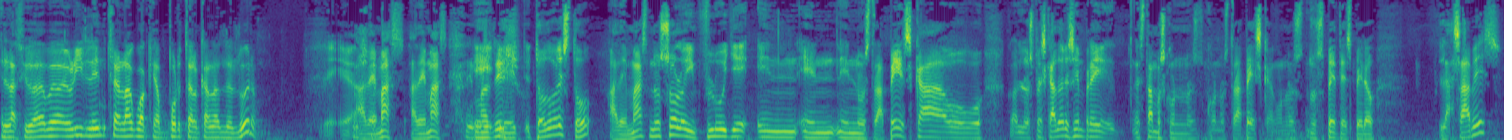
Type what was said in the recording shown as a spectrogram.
en la ciudad de Valladolid le entra el agua que aporta el canal del Duero. Eh, además, además, eh, todo esto, además, no solo influye en, nuestra pesca o los pescadores siempre estamos con, nuestra pesca, con los peces, pero ¿Las aves?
